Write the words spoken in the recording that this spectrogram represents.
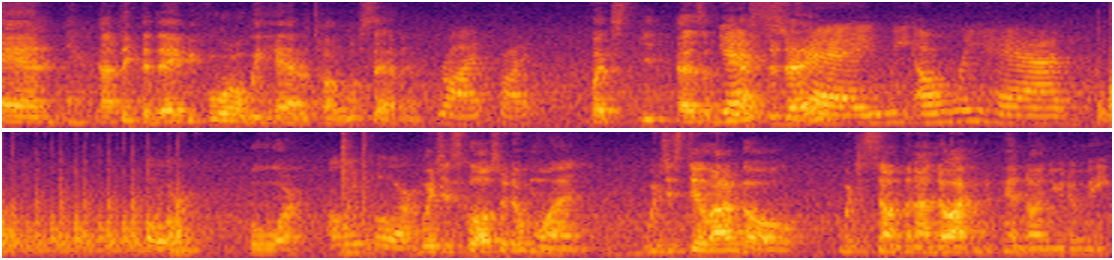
And I think the day before we had a total of seven. Right, right. But as of yesterday, Yesterday, we only had four. four, Only four. which is closer to one, which is still our goal, which is something I know I can depend on you to meet.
